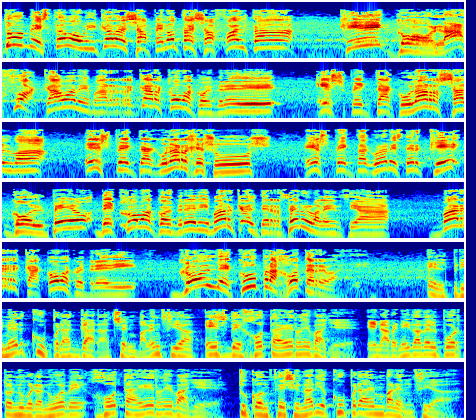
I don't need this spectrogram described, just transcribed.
dónde estaba ubicada esa pelota, esa falta. ¡Qué golazo acaba de marcar Kovaco Endredi! Espectacular salva, espectacular Jesús, espectacular Esther. ¡Qué golpeo de Kovaco Endredi! Marca el tercero el Valencia, marca Kovaco Endredi, gol de Cupra J. El primer Cupra Garage en Valencia es de JR Valle, en Avenida del Puerto número 9, JR Valle, tu concesionario Cupra en Valencia.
